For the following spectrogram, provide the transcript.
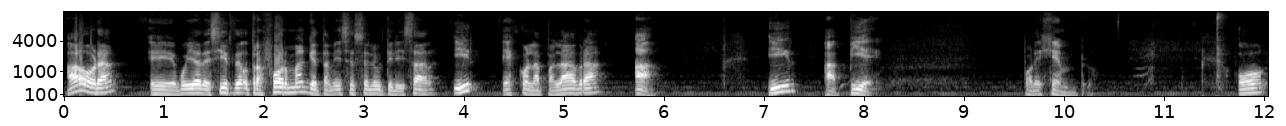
Ahora eh, voy a decir de otra forma que también se suele utilizar. Ir es con la palabra a. Ir a pie. Por ejemplo. O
